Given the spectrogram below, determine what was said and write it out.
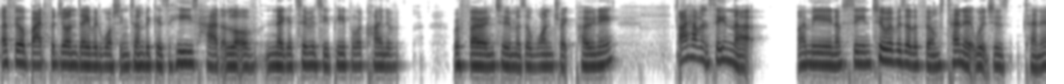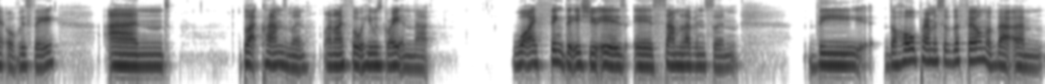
I feel bad for John David Washington because he's had a lot of negativity. People are kind of referring to him as a one trick pony. I haven't seen that. I mean, I've seen two of his other films, Tenet, which is Tenet, obviously, and BlacKkKlansman, and I thought he was great in that. What I think the issue is is Sam Levinson. The the whole premise of the film of that um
